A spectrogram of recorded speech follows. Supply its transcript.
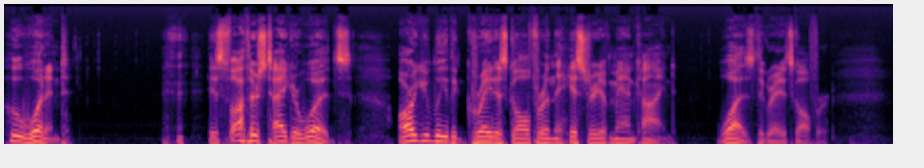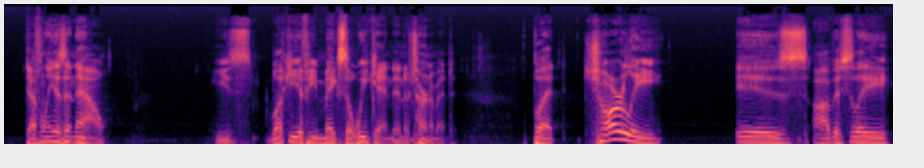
who wouldn't? his father's Tiger Woods, arguably the greatest golfer in the history of mankind, was the greatest golfer. Definitely isn't now. He's lucky if he makes a weekend in a tournament. But Charlie is obviously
